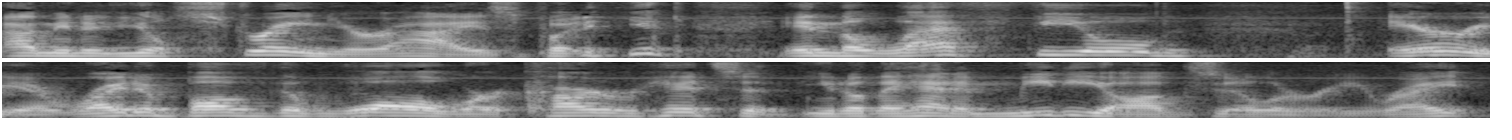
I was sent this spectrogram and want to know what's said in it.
I mean, you'll strain your eyes, but in the left field area right above the wall where Carter hits it. You know, they had a media auxiliary, right?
